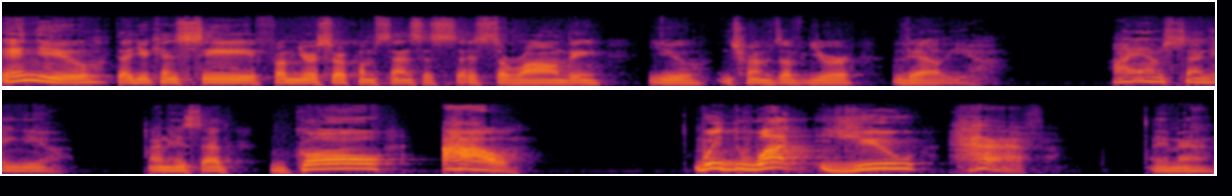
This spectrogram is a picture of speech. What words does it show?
in you that you can see from your circumstances surrounding you in terms of your value. I am sending you. And he said, Go out with what you have. Amen.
